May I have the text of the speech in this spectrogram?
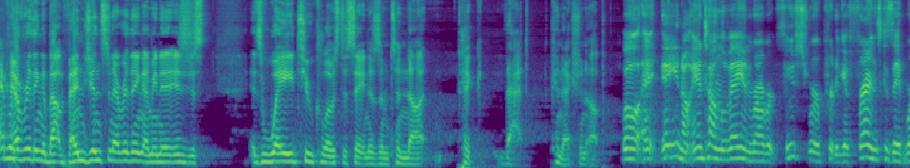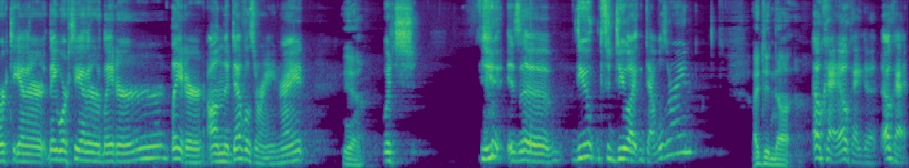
Every- everything about vengeance and everything. I mean, it is just it's way too close to Satanism to not pick that connection up. Well, you know, Anton LaVey and Robert Fust were pretty good friends because they'd worked together. They worked together later, later on The Devil's Rain, right? Yeah, Which is a do you so do you like Devil's Rain? I did not. Okay, okay, good. Okay,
